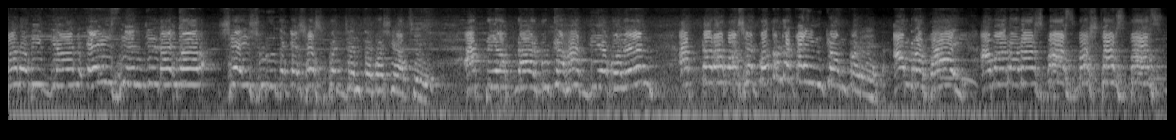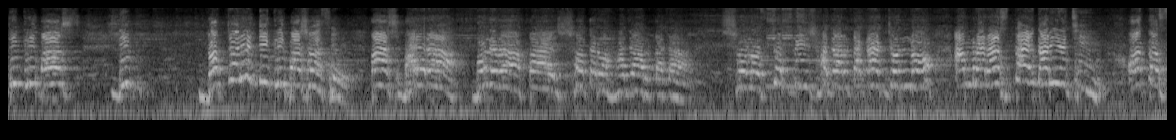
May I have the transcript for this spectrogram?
মানবিক জ্ঞান এই সিএনজি ড্রাইভার সেই শুরু থেকে শেষ পর্যন্ত বসে আছে। আপনি আপনার বুকে হাত দিয়ে বলেন, আপনারা মাসে কত টাকা ইনকাম করেন? আমরা পাই। আমার honours pass masters pass degree pass ডক্টরের ডিগ্রি পাস আছে। পাস ভাইরা বোনেরা পায় সতেরো হাজার টাকা। ষোলো, চব্বিশ হাজার টাকার জন্য আমরা রাস্তায় দাঁড়িয়েছি। অথচ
